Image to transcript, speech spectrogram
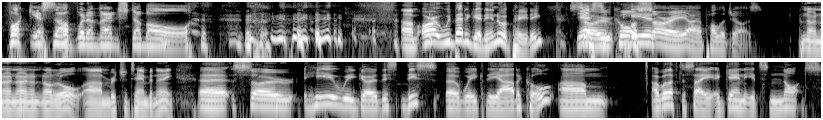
Fuck yourself with a vegetable. Um, all right, we better get into it, Petey. So yes, of course. here- Sorry, I apologise. No, no, no, no, not at all. Um, Richard Tambini. Uh, so here we go. This this uh, week, the article. Um, I will have to say again, it's not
